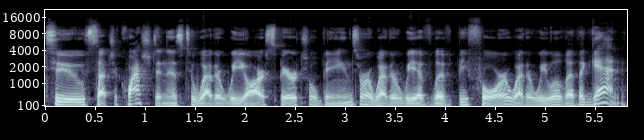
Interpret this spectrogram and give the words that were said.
to such a question as to whether we are spiritual beings or whether we have lived before, whether we will live again.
